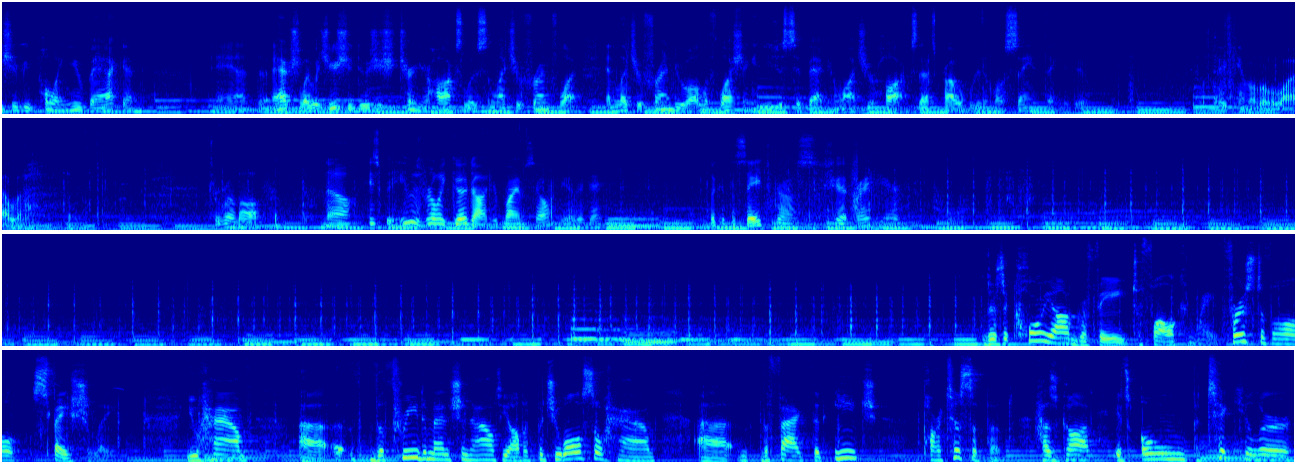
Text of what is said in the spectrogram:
he should be pulling you back and, and actually what you should do is you should turn your hawks loose and let your friend fly, and let your friend do all the flushing and you just sit back and watch your hawks. That's probably the most sane thing to do. It'll take him a little while to. to run off. No, he's, he was really good out here by himself the other day. Look at the sage grouse shit right here. There's a choreography to falconry. First of all, spatially. You have uh, the three dimensionality of it, but you also have uh, the fact that each participant has got its own particular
